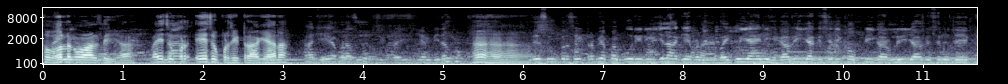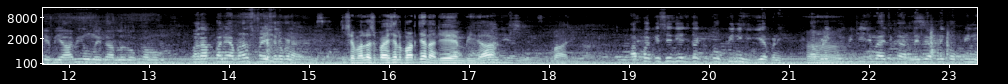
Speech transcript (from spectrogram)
ਫੁੱਲ ਕੁਆਲਿਟੀ ਆ। ਬਾਈ ਸੁਪਰ ਇਹ ਸੁਪਰ ਸੀਟਰ ਆ ਗਿਆ ਨਾ। ਹਾਂਜੀ ਇਹ ਆਪਣਾ ਸੁਪਰ ਸੀਟਰ ਹੈ ਜੀ ਜੀਐਮਬੀ ਦਾ। ਹਾਂ ਹਾਂ ਹਾਂ। ਤੇ ਸੁਪਰ ਸੀਟਰ ਵੀ ਆਪਾਂ ਪੂਰੀ ਰੀਜ ਲਾ ਕੇ ਬਣਾਇਆ। ਬਾਈ ਕੋਈ ਐ ਨਹੀਂ ਹੈਗਾ ਵੀ ਜਾਂ ਕਿਸੇ ਦੀ ਕਾਪੀ ਕਰ ਲਈ ਜਾਂ ਕਿਸੇ ਨੂੰ ਦੇਖ ਕੇ ਵੀ ਆ ਵੀ ਉਵੇਂ ਕਰ ਲਓ ਲੋਕਾਂ ਨੂੰ। ਪਰ ਆਪਾਂ ਨੇ ਆਪਣਾ ਸਪੈਸ਼ਲ ਬਣਾਇਆ ਅੱਛਾ ਮਤਲਬ ਸਪੈਸ਼ਲ ਵਰਜਨ ਆ ਜੇ ਐਮਬੀ ਦਾ? ਵਾਹ ਜੀ ਵਾਹ। ਆਪਾਂ ਕਿਸੇ ਦੀ ਅਜੇ ਤੱਕ ਕਾਪੀ ਨਹੀਂ ਹੈਗੀ ਆਪਣੀ। ਆਪਣੀ ਕੋਈ ਵੀ ਚੀਜ਼ ਮੈਚ ਕਰ ਲਈ ਵੀ ਆਪਣੀ ਕਾਪੀ ਨਹੀਂ।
